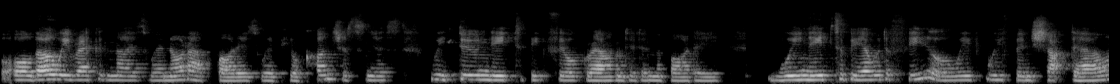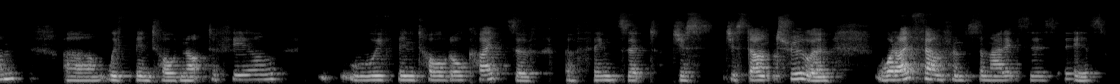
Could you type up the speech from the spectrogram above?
although we recognize we're not our bodies, we're pure consciousness, we do need to be feel grounded in the body. We need to be able to feel. We've, we've been shut down. Um, we've been told not to feel we've been told all kinds of, of things that just just aren't true and what I found from somatics is, is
